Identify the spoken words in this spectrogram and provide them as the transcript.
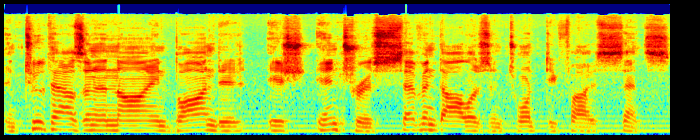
In 2009, bond interest $7.25.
